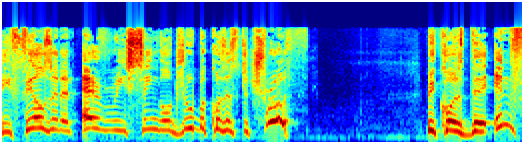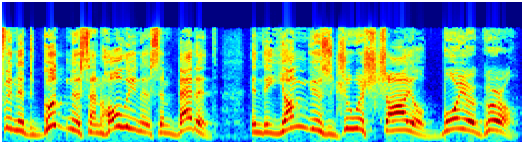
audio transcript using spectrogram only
He feels it in every single Jew because it's the truth. Because the infinite goodness and holiness embedded in the youngest Jewish child, boy or girl,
